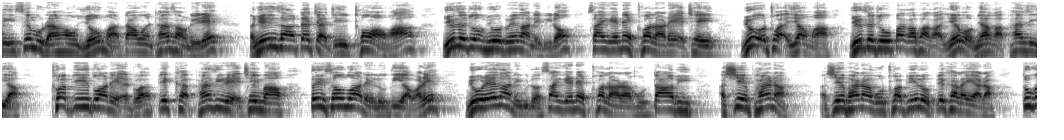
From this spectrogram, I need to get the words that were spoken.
နီစစ်မှုရန်ဟောင်းရုံးမှာတာဝန်ထမ်းဆောင်နေတဲ့အငိမ့်စာတက်ကြက်ကြီးထွန်းအောင်ဟာရေစကြိုမြို့တွင်းကနေပြီးတော့ဆိုင်ကယ်နဲ့ထွက်လာတဲ့အချိန်မြို့အထွက်အရောက်မှာရေစကြိုပကဖကရဲဘော်များကဖမ်းဆီးရာ ထွက်ပြေးသွားတဲ့အတွက်ပြစ်ခတ်ဖမ်းဆီးတဲ့အချိန်မှာတိတ်ဆုံးသွားတယ်လို့သိရပါတယ်။မြို့ထဲကနေပြီးတော့ဆိုင်ကယ်နဲ့ထွက်လာတာကိုတားပြီးအရှင်ဖမ်းတာအရှင်ဖမ်းတာကိုထွက်ပြေးလို့ပြစ်ခတ်လိုက်ရတာသူက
